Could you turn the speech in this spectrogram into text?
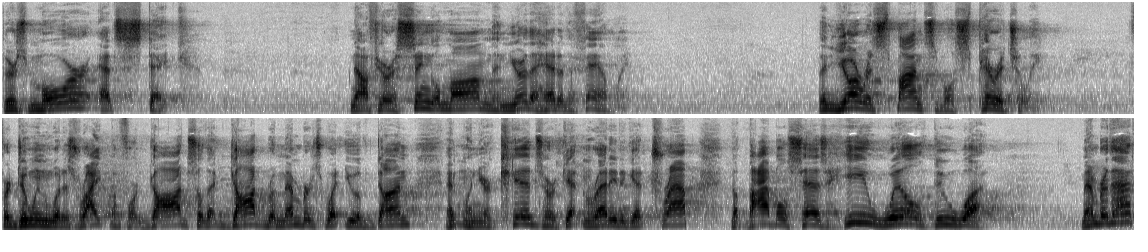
There's more at stake. Now, if you're a single mom, then you're the head of the family. Then you're responsible spiritually for doing what is right before God so that God remembers what you have done. And when your kids are getting ready to get trapped, the Bible says He will do what? Remember that?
